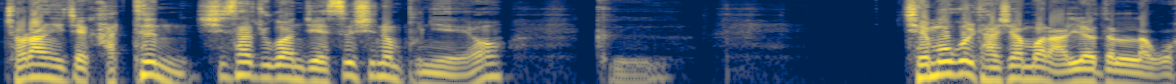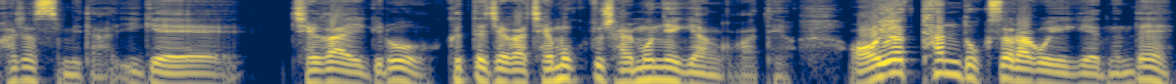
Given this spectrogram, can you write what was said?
저랑 이제 같은 시사주간지에 쓰시는 분이에요. 그 제목을 다시 한번 알려달라고 하셨습니다. 이게 제가 알기로 그때 제가 제목도 잘못 얘기한 것 같아요. 어엿한 독서라고 얘기했는데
